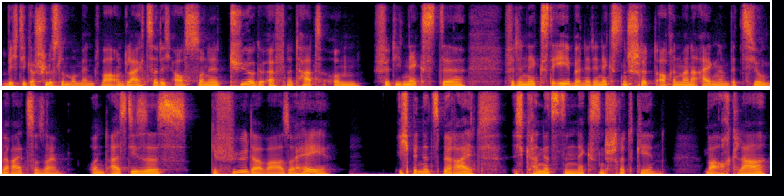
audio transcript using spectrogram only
wichtiger Schlüsselmoment war und gleichzeitig auch so eine Tür geöffnet hat, um für die nächste, für die nächste Ebene, den nächsten Schritt auch in meiner eigenen Beziehung bereit zu sein. Und als dieses Gefühl da war, so, hey, ich bin jetzt bereit, ich kann jetzt den nächsten Schritt gehen, war auch klar,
